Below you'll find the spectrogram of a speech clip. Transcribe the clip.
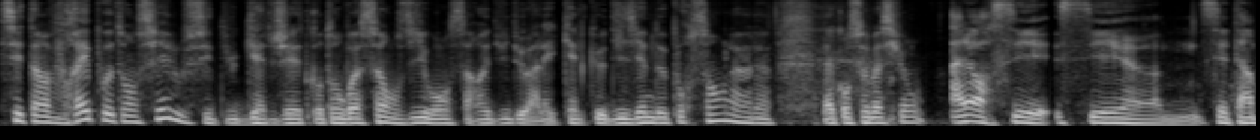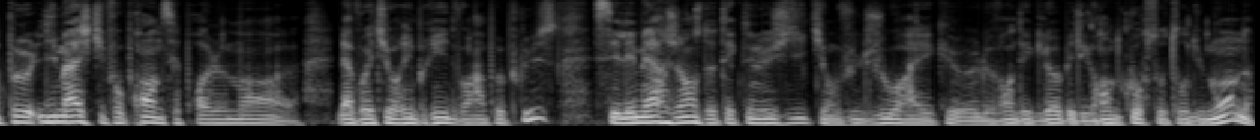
C'est un vrai potentiel ou c'est du gadget? Quand on voit ça, on se dit bon, ça réduit de allez, quelques dixièmes de pourcents la, la, la consommation? Alors c'est c'est euh, c'est un peu l'image qu'il faut prendre, c'est probablement euh, la voiture hybride voire un peu plus. C'est l'émergence de technologies qui ont vu le jour avec le, vent des globes et les grandes courses autour du monde.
